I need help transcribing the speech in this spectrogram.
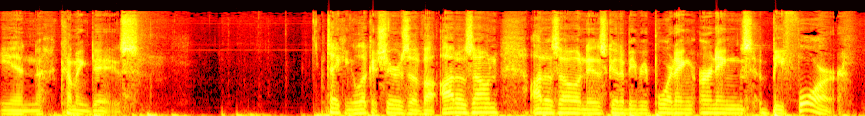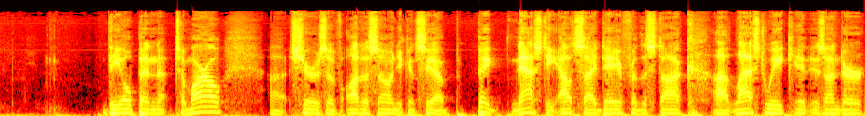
in coming days. Taking a look at shares of uh, AutoZone. AutoZone is going to be reporting earnings before the open tomorrow. Uh, shares of AutoZone, you can see a big, nasty outside day for the stock. Uh, last week, it is under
